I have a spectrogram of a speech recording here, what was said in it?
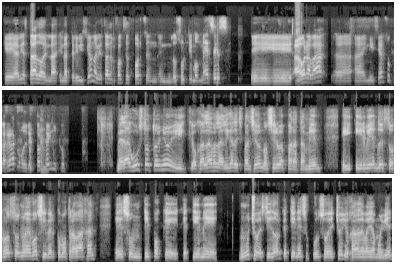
que había estado en la, en la televisión, había estado en Fox Sports en, los últimos meses. Eh, ahora va a iniciar su carrera como director técnico. Me da gusto, Toño, y que ojalá la Liga de Expansión nos sirva para también i- ir viendo estos rostros nuevos y ver cómo trabajan. Es un tipo que, que tiene mucho vestidor, que tiene su curso hecho y ojalá le vaya muy bien.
